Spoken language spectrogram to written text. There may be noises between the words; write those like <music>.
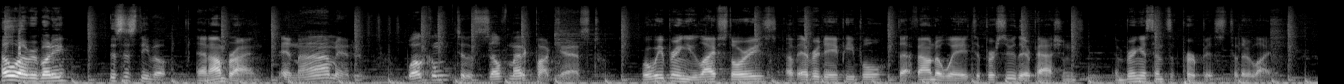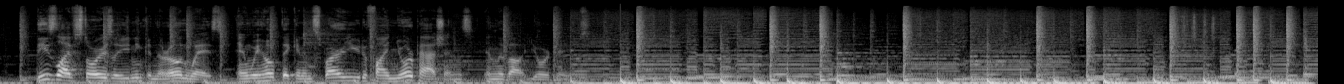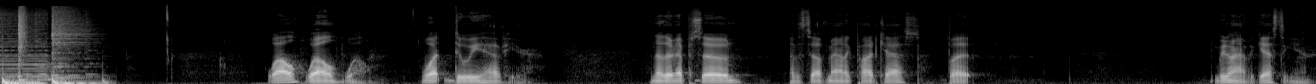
Hello, everybody. This is Stevo. And I'm Brian, And I'm Andrew. Welcome to the Selfmatic Podcast. where we bring you life stories of everyday people that found a way to pursue their passions and bring a sense of purpose to their life. These life stories are unique in their own ways, and we hope they can inspire you to find your passions and live out your dreams. Well, well, well. What do we have here? Another episode of the Selfmatic Podcast, but we don't have a guest again.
